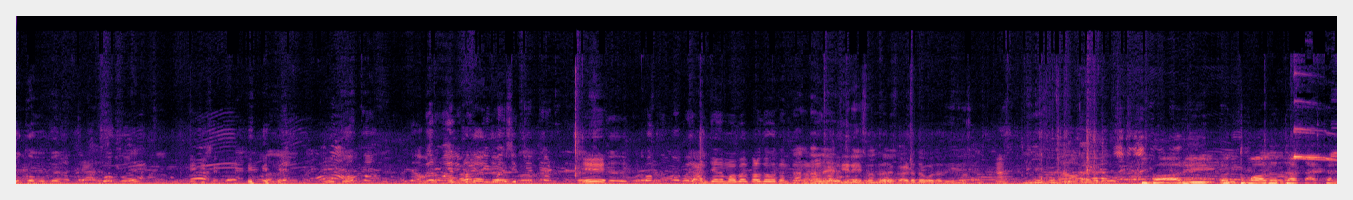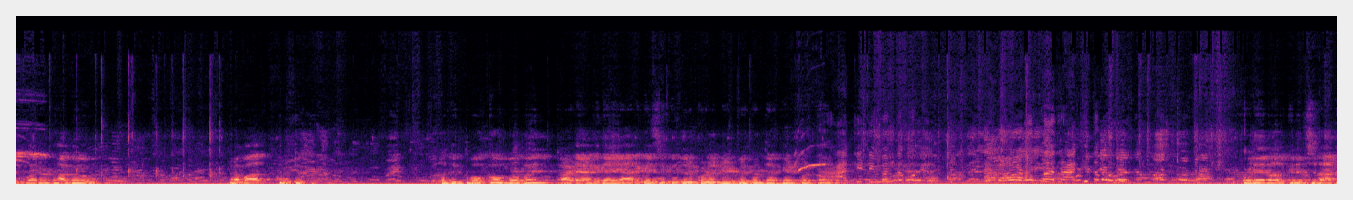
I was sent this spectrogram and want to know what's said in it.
ಓಕೋ ಮೊಬೈಲ್ ಮೊಬೈಲ್ ಕಳ್ದೋಗೋದಂತ ದಿನೇಶ್ ಒಂದರ ಕಾರ್ಡ್ ತಗೋದ ದಿನೇಶ್ ಭಾರಿ ಉತ್ತಮವಾದಂತಹ ಟ್ಯಾಕಲ್ ವರುಣ್ ಹಾಗೂ ಪ್ರಭಾತ್ ಒಂದು ಖೋಖೋ ಮೊಬೈಲ್ ಕಾಣೆ ಆಗಿದೆ ಯಾರಿಗೆ ಸಿಕ್ಕಿದ್ರು ಕೂಡ ನೀಡ್ಬೇಕಂತ ತಗೋಬೇಕು. ಕೊನೆಯ ನಾಲ್ಕು ನಿಮಿಷದ ಆಟ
